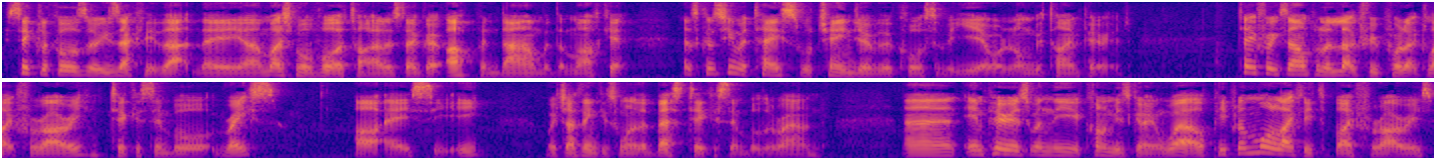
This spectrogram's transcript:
Cyclicals are exactly that, they are much more volatile as they'll go up and down with the market, as consumer tastes will change over the course of a year or longer time period. Take, for example, a luxury product like Ferrari, ticker symbol RACE, R A C E, which I think is one of the best ticker symbols around. And in periods when the economy is going well, people are more likely to buy Ferraris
